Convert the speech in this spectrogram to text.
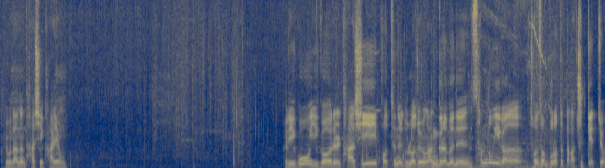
그리고 나는 다시 가요. 그리고 이거를 다시 버튼을 눌러줘요. 안 그러면은 삼동이가 전선 물어뜯다가 죽겠죠?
